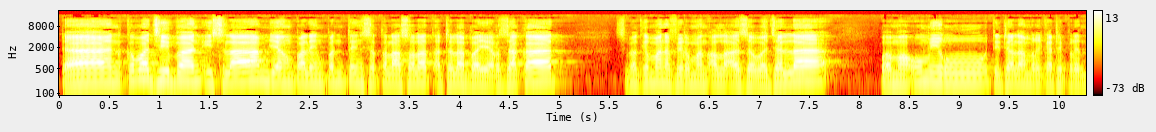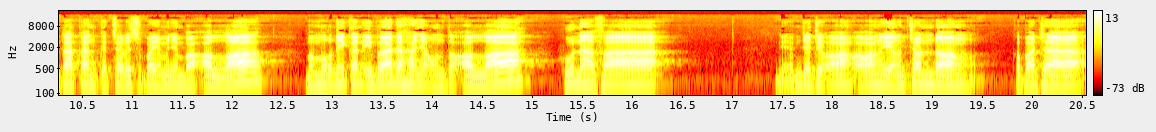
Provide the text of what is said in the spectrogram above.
Dan kewajiban Islam yang paling penting setelah salat adalah bayar zakat. Sebagaimana firman Allah Azza wa Jalla. Wa ma umiru tidaklah mereka diperintahkan kecuali supaya menyembah Allah. Memurnikan ibadah hanya untuk Allah. Hunafa. Menjadi orang-orang yang condong kepada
